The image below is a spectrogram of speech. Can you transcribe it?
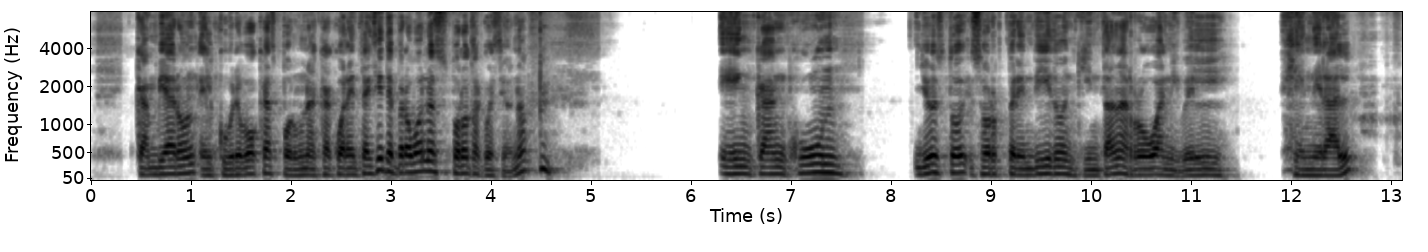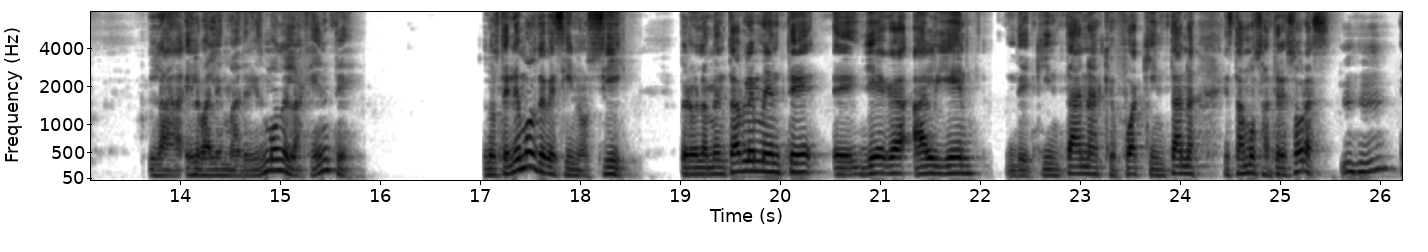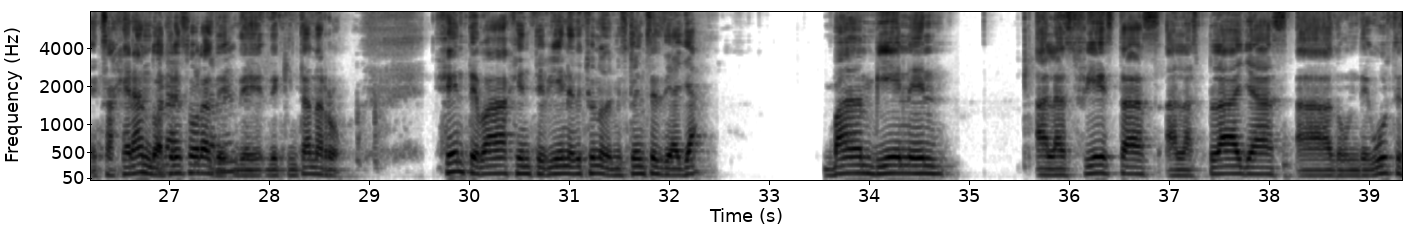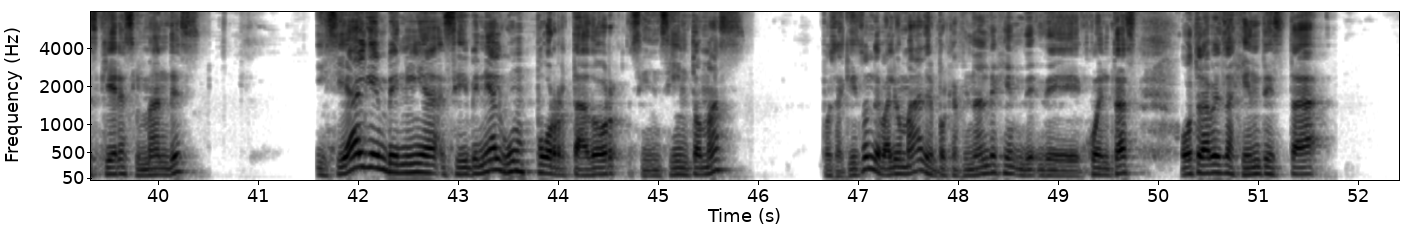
Cambiaron el cubrebocas por una K-47, pero bueno, eso es por otra cuestión, ¿no? en Cancún, yo estoy sorprendido en Quintana Roo a nivel general, la, el valemadrismo de la gente. Los tenemos de vecinos, sí, pero lamentablemente eh, llega alguien de Quintana que fue a Quintana, estamos a tres horas, exagerando, a tres horas de, de- de Quintana Roo. Gente va, gente viene, de hecho uno de mis clientes es de allá. Van, vienen a las fiestas, a las playas, a donde gustes, quieras y mandes. Y si alguien venía, si venía algún portador sin síntomas, pues aquí es donde valió madre, porque al final de, de- cuentas, otra vez la gente está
